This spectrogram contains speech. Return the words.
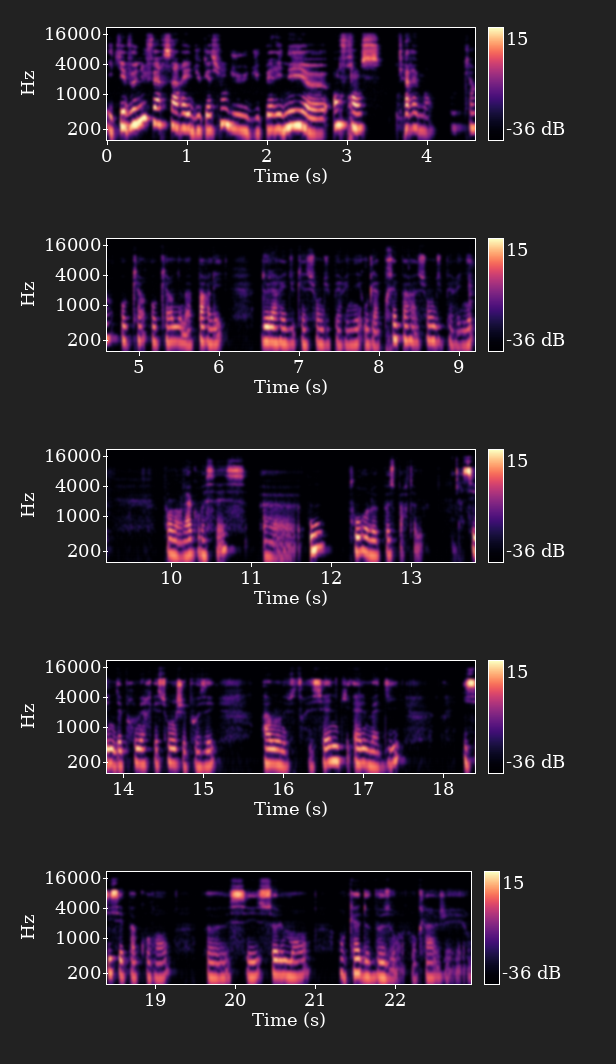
et qui est venue faire sa rééducation du, du périnée en France carrément. Aucun, aucun, aucun ne m'a parlé de la rééducation du périnée ou de la préparation du périnée pendant la grossesse euh, ou pour le postpartum. C'est une des premières questions que j'ai posées à mon obstétricienne qui, elle, m'a dit ici, c'est pas courant, euh, c'est seulement en cas de besoin. Donc là, j'ai un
